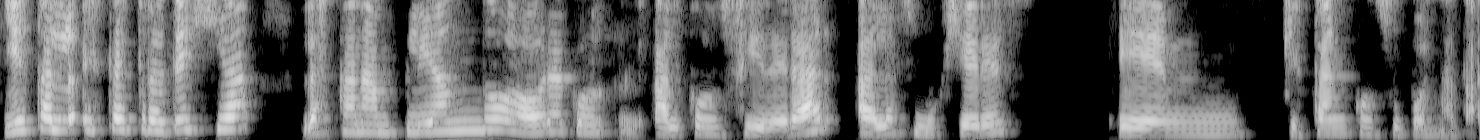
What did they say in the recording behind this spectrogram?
Y esta, esta estrategia la están ampliando ahora al considerar a las mujeres em, que están con su postnatal.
